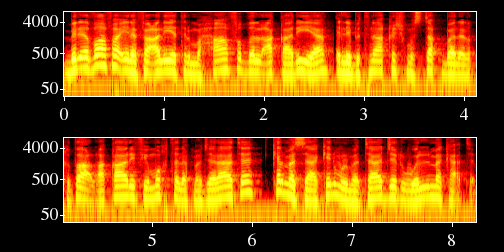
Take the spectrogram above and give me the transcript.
بالإضافة إلى فعالية المحافظ العقارية اللي بتناقش مستقبل القطاع العقاري في مختلف مجالاته كالمساكن والمتاجر والمكاتب.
